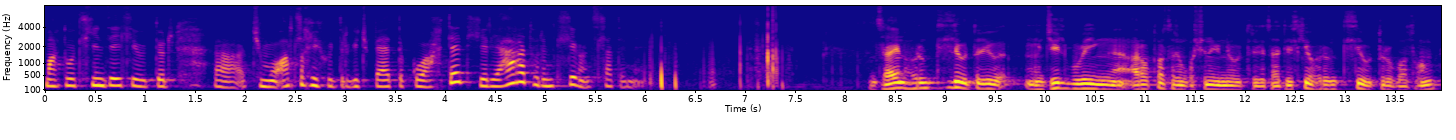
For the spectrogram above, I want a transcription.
Магадгүй дэлхийн зээлийн өдөр ч юм уу орлого хийх өдөр гэж байдаггүй бах те. Тэгэхээр яагаад хуримтлалыг онцлоод байна вэ За энэ хуримтлалын өдрийг жил бүрийн 10 дугаар сарын 31-ний өдрийг за дэлхийн хуримтлалын өдөр болгон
